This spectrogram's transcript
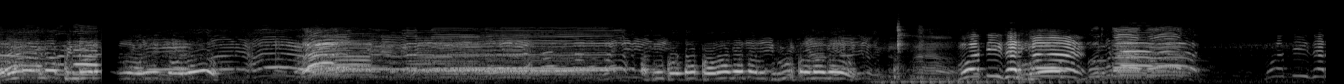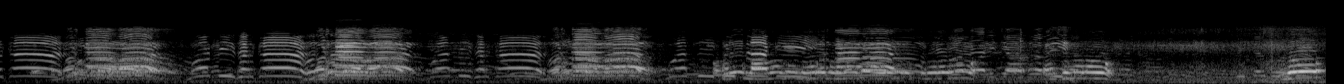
ਰਹਿ ਇਹਨਾਂ ਪਿੰਡਾਂ ਅਸੀਂ ਵੋਟਾਂ ਪਾਵਾਂਗੇ ਤਾਂ ਜ਼ਰੂਰ ਪਾਵਾਂਗੇ ਮੋਦੀ ਸਰਕਾਰ! ਮੁਰਦਾਬਾਦ ਮੋਦੀ ਸਰਕਾਰ! ਮੁਰਦਾਬਾਦ ਮੋਦੀ ਸਰਕਾਰ! ਮੁਰਦਾਬਾਦ ਮੋਦੀ ਸਰਕਾਰ! ਮੁਰਦਾਬਾਦ ਮੋਦੀ ਕਿੱਤਾ ਕੀ? ਲੋ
